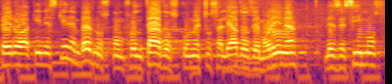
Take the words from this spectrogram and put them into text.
Pero a quienes quieren vernos confrontados con nuestros aliados de Morena, les decimos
